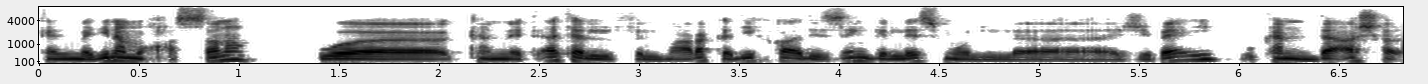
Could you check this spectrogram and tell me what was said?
كانت المدينة محصنة وكان اتقتل في المعركة دي قائد الزنج اللي اسمه الجبائي وكان ده أشهر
